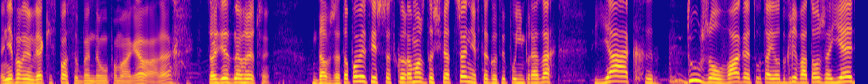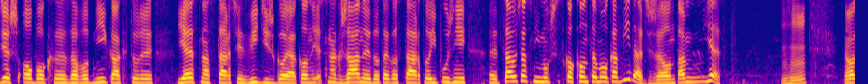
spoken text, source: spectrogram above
Nie powiem w jaki sposób będę mu pomagał, ale coś jest na rzeczy. Dobrze, to powiedz jeszcze, skoro masz doświadczenie w tego typu imprezach, jak dużą wagę tutaj odgrywa to, że jedziesz obok zawodnika, który jest na starcie, widzisz go, jak on jest nagrzany do tego startu i później e, cały czas mimo wszystko kątem oka widać, że on tam jest. Mhm. No,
